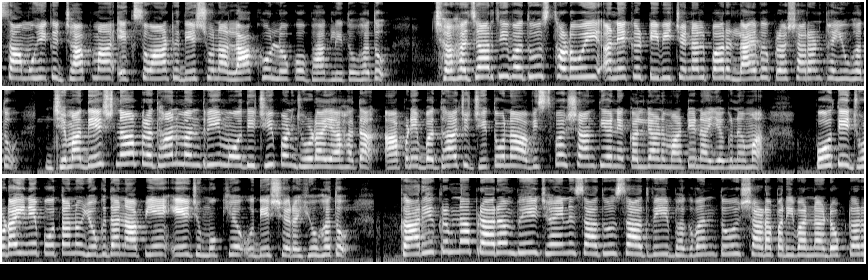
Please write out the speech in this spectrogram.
સામૂહિક જાપમાં એકસો આઠ દેશોના લાખો લોકો ભાગ લીધો હતો. છ હજારથી વધુ સ્થળોએ અનેક ટીવી ચેનલ પર લાઈવ પ્રસારણ થયું હતું. જેમાં દેશના પ્રધાનમંત્રી મોદીજી પણ જોડાયા હતા. આપણે બધા જ જીતોના વિશ્વ શાંતિ અને કલ્યાણ માટેના યજ્ઞમાં પોતે જોડાઈને પોતાનું યોગદાન આપીએ એ જ મુખ્ય ઉદ્દેશ્ય રહ્યો હતો. કાર્યક્રમના પ્રારંભે જૈન સાધુ સાધ્વી ભગવંતો, શાળા પરિવારના ડોક્ટર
